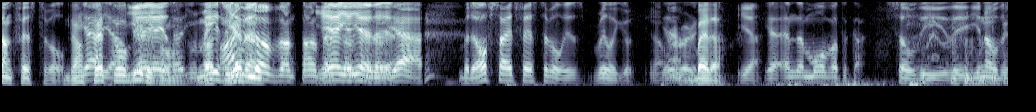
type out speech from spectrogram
Dunk Festival. Dunk Yeah, Festival, yeah. Yeah, yeah, beautiful. it's amazing I love Dunk Dunk Yeah, yeah, yeah, yeah. yeah. But the Offside Festival is really good. You know. Yeah, very Better. Yeah. Yeah, and then more vodka. So the, the you know the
